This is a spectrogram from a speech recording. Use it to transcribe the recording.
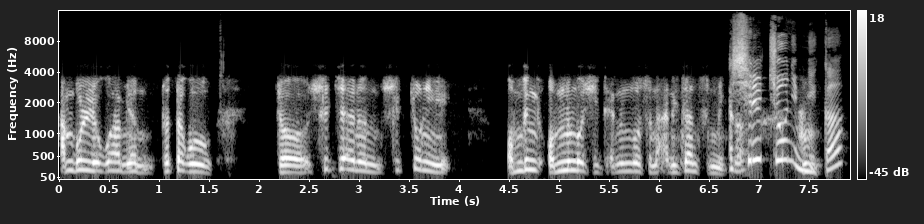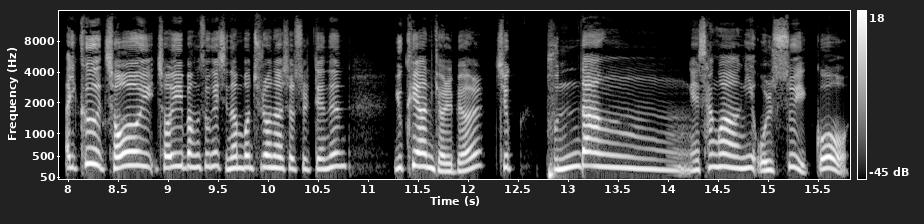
안 보려고 하면 그렇다고 저 실제하는 실존이 없는 없는 것이 되는 것은 아니지 않습니까? 아, 실존입니까? 아니 그 저희 저희 방송에 지난번 출연하셨을 때는 유쾌한 결별 즉 분당의 상황이 올 수 있고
